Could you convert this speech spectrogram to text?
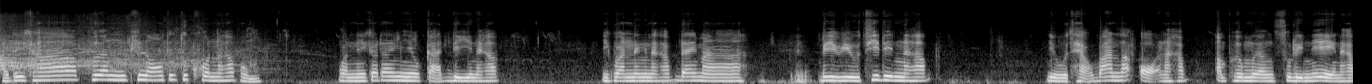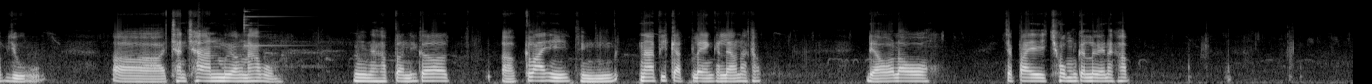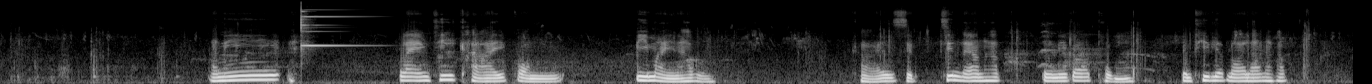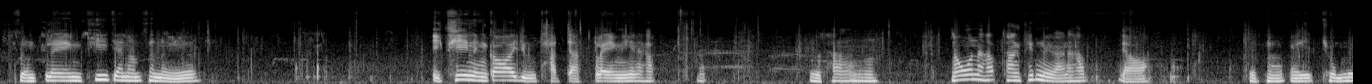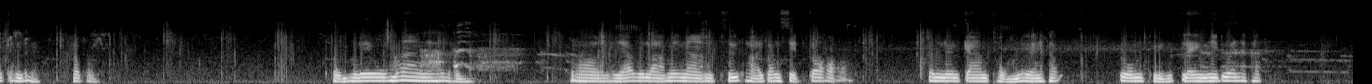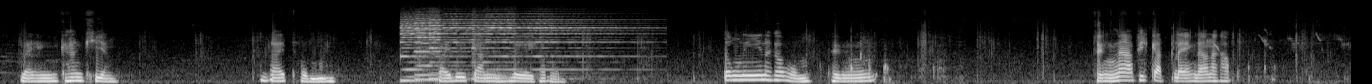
สวัสดีครับเพื่อนพี่น้องทุกๆ คนนะครับผม วันนี้ก็ได้มีโอกาสดีนะครับ อีกวันหนึ่งนะครับได้มารีวิวที่ดินนะครับ อยู่แถวบ้านละเอนะครับอำเภอเมืองสุรินทร์นี่เองนะครับ อยู่ชันชานเมืองนะครับผมนี่นะครับ ตอนนี้ก็ใกล้ถึงหน้าพิกัดแปลงกันแล้วนะครับ เดี๋ยวเราจะไปชมกันเลยนะครับ อันนี้แปลงที่ขายก่อนปีใหม่นะครับผม ขายเสร็จสิ้นแล้วนะครับ ตรงนี้ก็ถมเป็นที่เรียบร้อยแล้วนะครับ ส่วนแปลงที่จะนำเสนอ อีกที่หนึ่งก็อยู่ถัดจากแปลงนี้นะครับ อยู่ทางโน้นนะครับ ทางทิศเหนือนะครับ เดี๋ยวจะพาไปชมด้วยกันเลยครับผมผมเร็วมากนะครับผม ระยะเวลาไม่นานซื้อขายกันเสร็จก็ดำเนินการถมเลยนะครับ รวมถึงแปลงนี้ด้วยนะครับ แปลงข้างเคียง ได้ถมไปด้วยกันเลยครับผม ตรงนี้นะครับผมถึง ถึงหน้าพิกัดแปลงแล้วนะครับ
